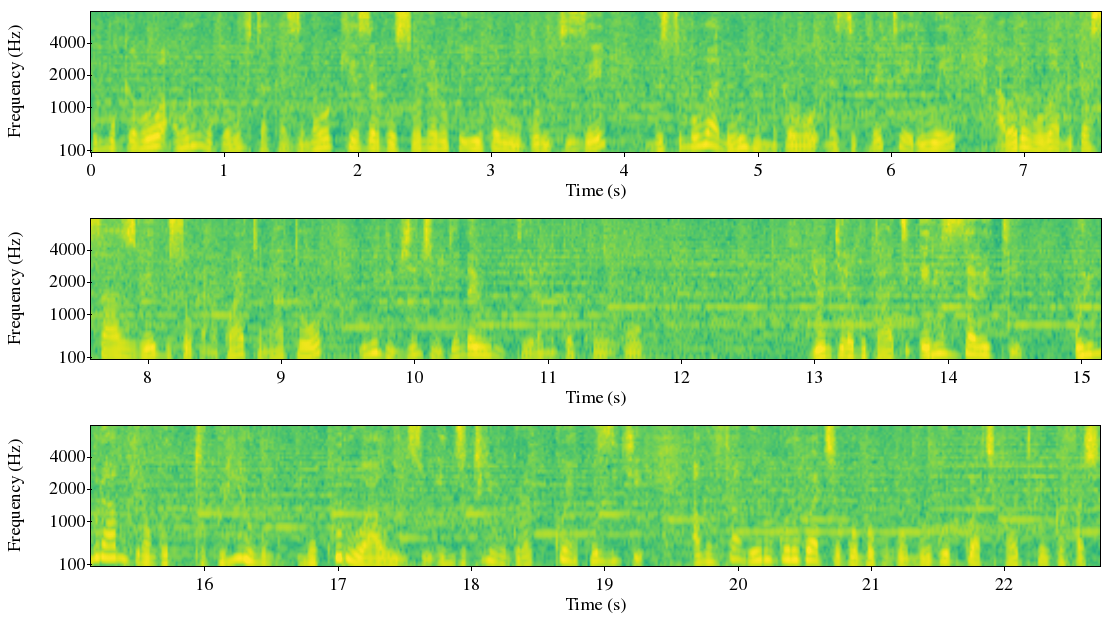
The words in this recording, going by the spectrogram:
Umugabo aba ari umugabo ufite akazi nawe keza rwose ubona yuko yuko ari urugo rukize gusa umubano w'uyu mugabo na sekireteri we aba ari umubano udasanzwe gusohokana kwa hato na hato n'ibindi byinshi bigenda bimutera mu gakungu. Yongera gutaha ati elizabeth urimo urambwira ngo tugurire mukuru wawe inzu inzu tuyimugura kuko yakoze iki? Amafaranga y'urugo rwacu agomba kugwa mu rugo rwacu akaba twebwe afashe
